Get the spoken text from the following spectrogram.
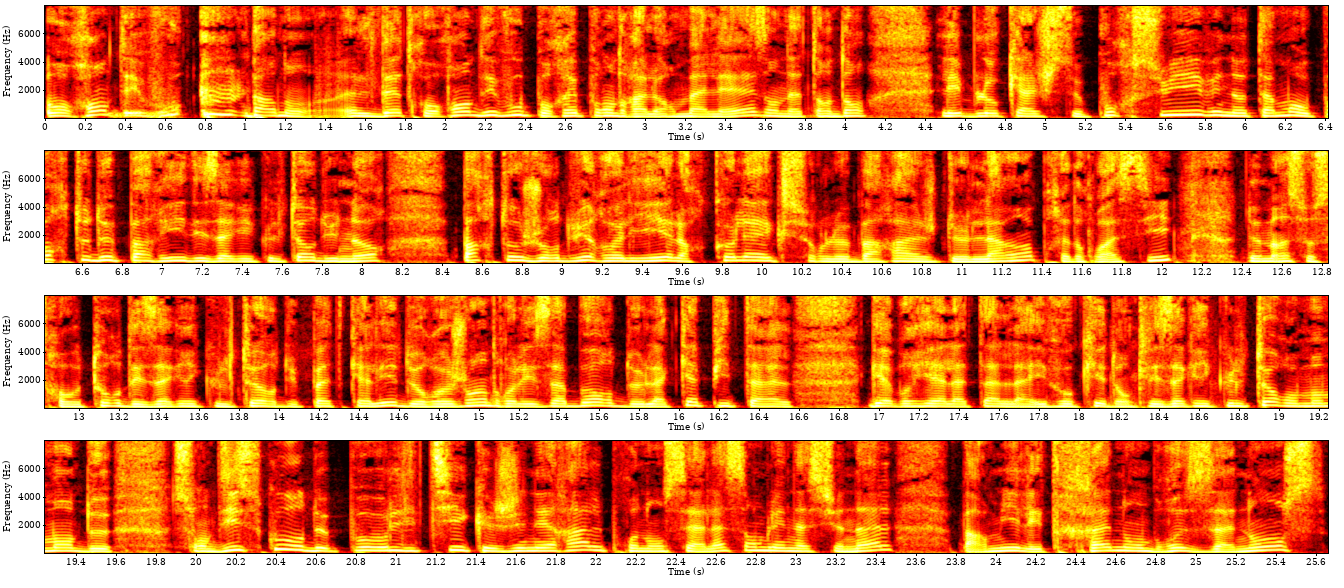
au rendez-vous, pardon, d'être au rendez-vous pour répondre à leur malaise. En attendant, les blocages se poursuivent et notamment aux portes de Paris, des agriculteurs du Nord partent aujourd'hui relier leurs collègues sur le barrage de l'Ain, près de Roissy. Demain, ce sera au tour des agriculteurs du Pas-de-Calais de rejoindre les abords de la capitale. Gabriel Attal a évoqué donc les agriculteurs au moment de son discours discours de politique générale prononcé à l'Assemblée nationale, parmi les très nombreuses annonces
